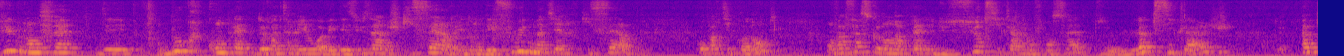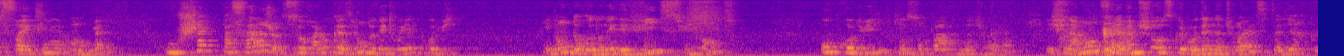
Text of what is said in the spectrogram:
vu que l'on fait des boucles complètes de matériaux avec des usages qui servent et donc des flux de matière qui servent aux parties prenantes, on va faire ce que l'on appelle du surcyclage en français, de l'upcyclage, de upcycling en anglais, où chaque passage sera l'occasion de nettoyer le produit et donc de redonner des vies suivantes aux produits qui ne sont pas naturels. Et finalement, on fait la même chose que le modèle naturel, c'est-à-dire que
